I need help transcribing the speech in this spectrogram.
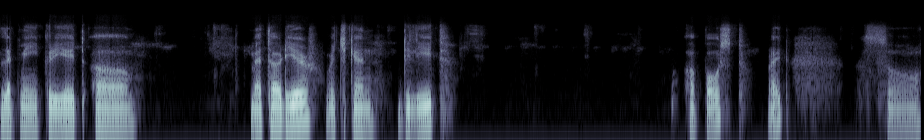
let me create a method here which can delete a post, right? So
